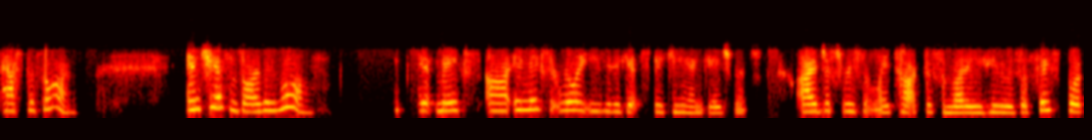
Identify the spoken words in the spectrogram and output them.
pass this on. And chances are they will. It makes uh, it makes it really easy to get speaking engagements. I just recently talked to somebody who is a Facebook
